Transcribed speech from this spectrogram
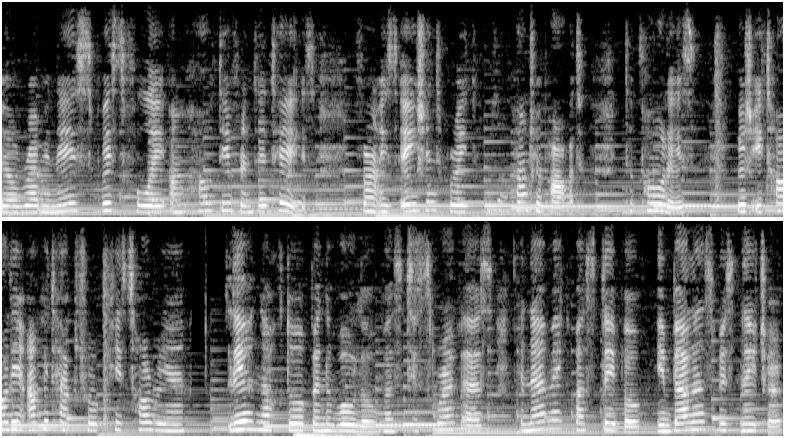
will reminisce wistfully on how different it is from its ancient Greek counterpart, the polis, which Italian architectural historian Leonardo Benevolo once described as dynamic but stable, in balance with nature,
